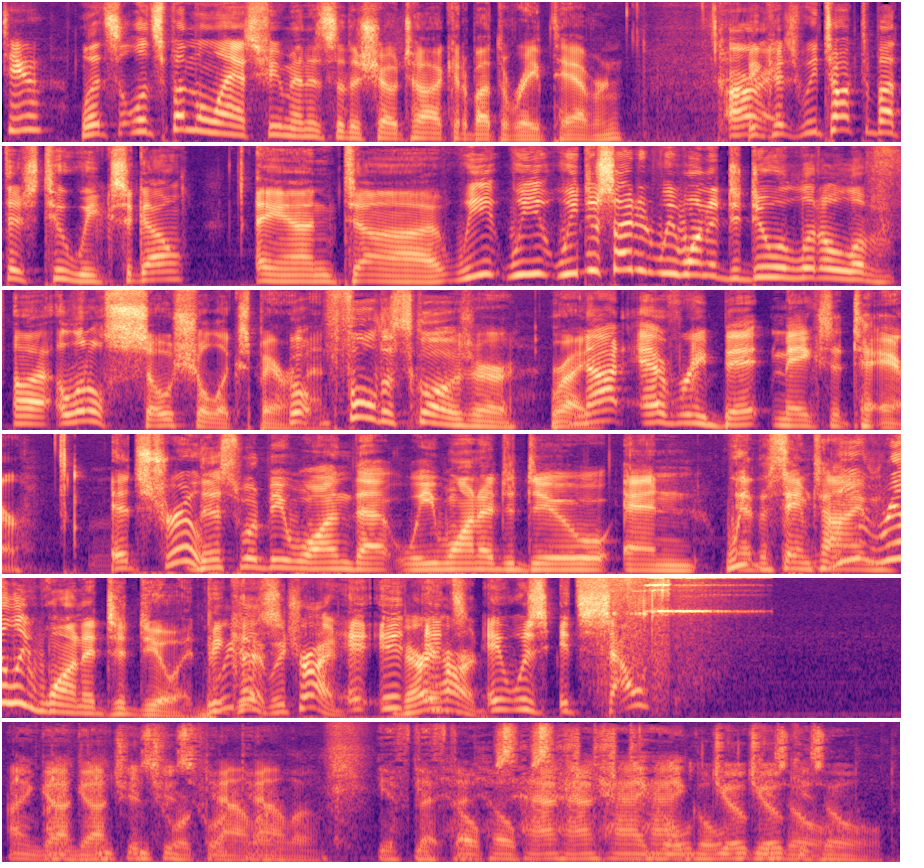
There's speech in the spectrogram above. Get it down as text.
To? Let's let's spend the last few minutes of the show talking about the Rape Tavern. All because right. we talked about this two weeks ago, and uh, we, we we decided we wanted to do a little of uh, a little social experiment. Well, full disclosure, right? Not every bit makes it to air. It's true. This would be one that we wanted to do, and we, at the same time, we really wanted to do it because we, did, we tried it, it, very hard. It was it's south. I got, I got inches, inches for, for If that, if that helps, helps, hashtag, hashtag old, old joke, joke, Is old. Is old.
